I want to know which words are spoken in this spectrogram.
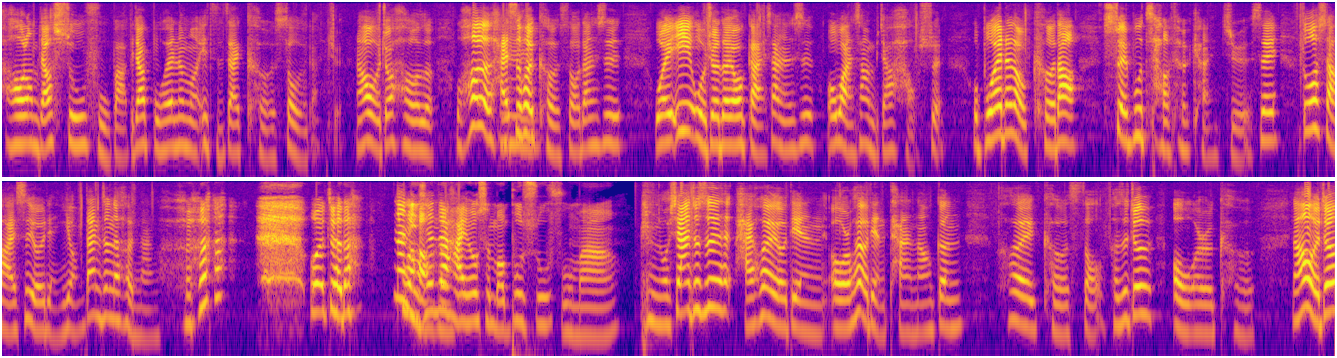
喉咙比较舒服吧，比较不会那么一直在咳嗽的感觉。然后我就喝了，我喝了还是会咳嗽，但是唯一我觉得有改善的是我晚上比较好睡，我不会那种咳到睡不着的感觉，所以多少还是有点用，但真的很难喝。我觉得，那你现在还有什么不舒服吗？我现在就是还会有点，偶尔会有点痰，然后跟会咳嗽，可是就偶尔咳。然后我就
